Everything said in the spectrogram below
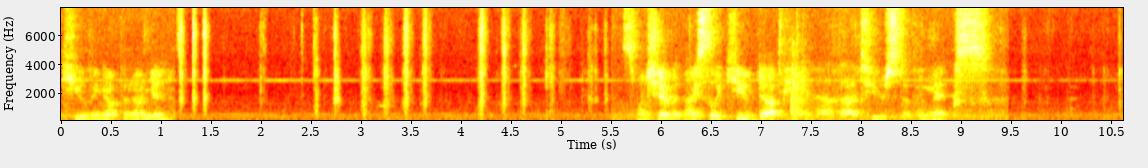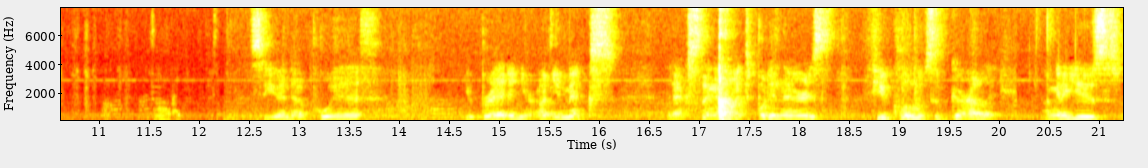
cubing up an onion. Once you have it nicely cubed up, you can add that to your stuffing mix. So you end up with your bread and your onion mix. The next thing I like to put in there is a few cloves of garlic. I'm going to use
